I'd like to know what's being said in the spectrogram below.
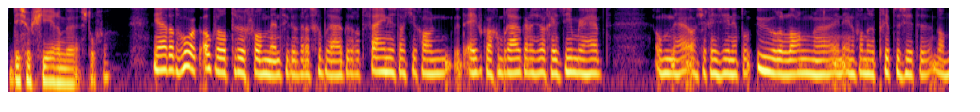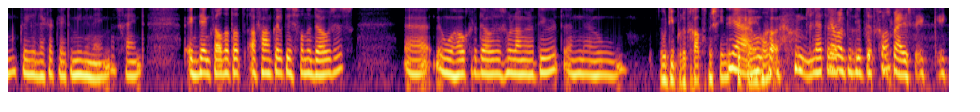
dissocierende stoffen? Ja, dat hoor ik ook wel terug van mensen die dat wel eens gebruiken. Dat het fijn is dat je gewoon het even kan gebruiken en als je dan geen zin meer hebt, om, hè, als je geen zin hebt om urenlang uh, in een of andere trip te zitten, dan kun je lekker ketamine nemen, schijnt. Ik denk wel dat dat afhankelijk is van de dosis. Hoe hoger de dosis, hoe langer het duurt en hoe... Hoe dieper het gat misschien? Ja, hoe, letterlijk ja, want hoe dieper het volgens mij is het, ik, ik,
